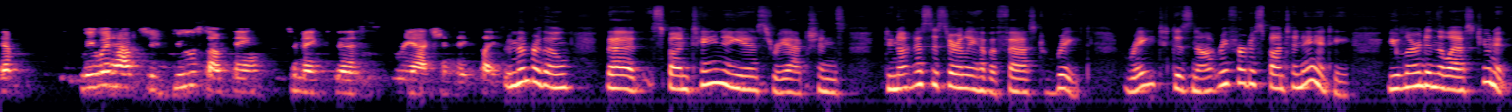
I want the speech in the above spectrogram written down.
Yep. We would have to do something to make this reaction take place. Remember, though, that spontaneous reactions do not necessarily have a fast rate. Rate does not refer to spontaneity. You learned in the last unit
